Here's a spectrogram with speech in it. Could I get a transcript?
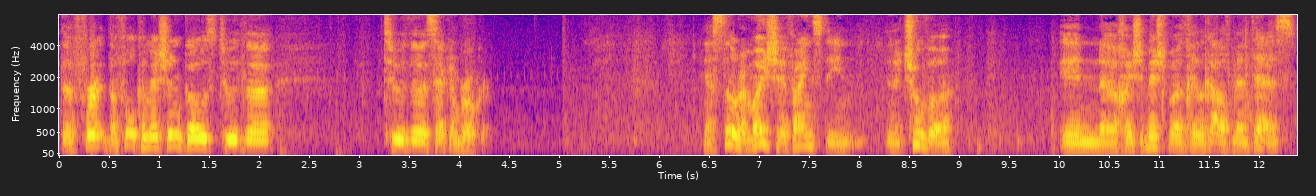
the fir- the full commission goes to the to the second broker. Now still Ramoshe Feinstein in a tshuva in uh, Choshen Mishpat Chelik Aleph Mentes,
